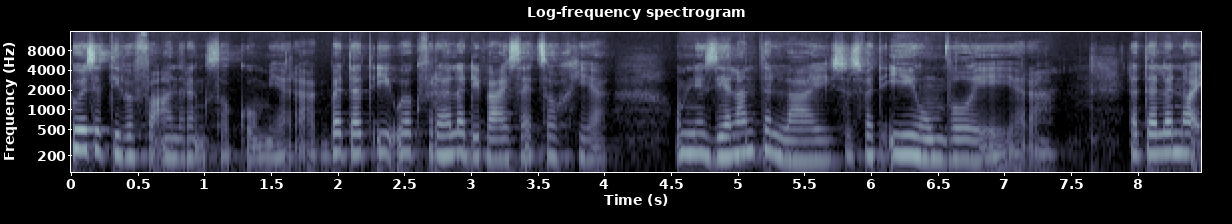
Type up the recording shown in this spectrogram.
positiewe verandering sal kom, Here. Ek bid dat U ook vir hulle die wysheid sal gee om Nieu-Seeland te lei soos wat U hom wil hê, Here. Dat hulle na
